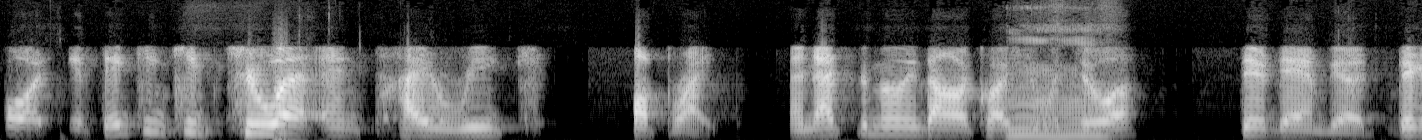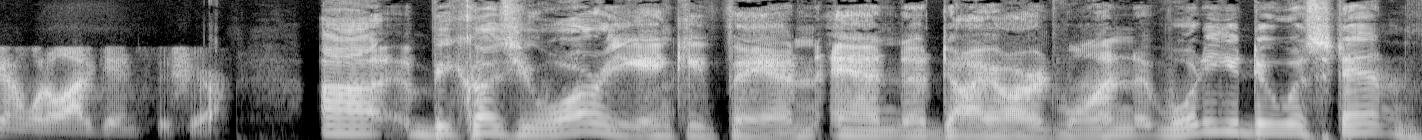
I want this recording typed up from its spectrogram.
But if they can keep Tua and Tyreek upright, and that's the million dollar question with Tua, they're damn good. They're going to win a lot of games this year. Uh, because you are a Yankee fan and a diehard one, what do you do with Stanton?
